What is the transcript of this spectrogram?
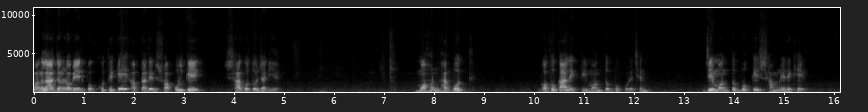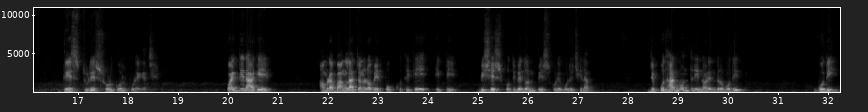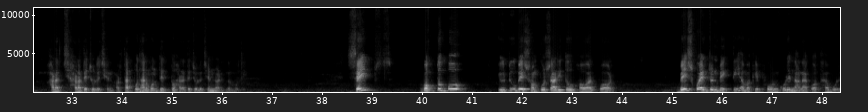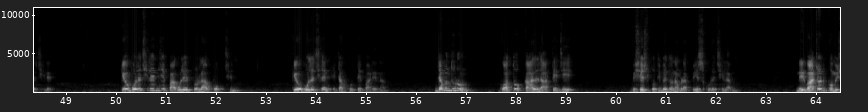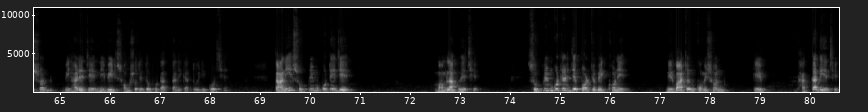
বাংলা জনরবের পক্ষ থেকে আপনাদের সকলকে স্বাগত জানিয়ে। মোহন ভাগবত গতকাল একটি মন্তব্য করেছেন। যে মন্তব্যকে সামনে রেখে দেশ জুড়ে শোরগোল পড়ে গেছে। কয়েকদিন আগে আমরা বাংলা জনরবের পক্ষ থেকে একটি বিশেষ প্রতিবেদন পেশ করে বলেছিলাম। যে প্রধানমন্ত্রী নরেন্দ্র মোদীর গদি হারা হারাতে চলেছেন, অর্থাৎ প্রধানমন্ত্রিত্ব হারাতে চলেছেন নরেন্দ্র মোদী। সেই বক্তব্য ইউটিউবে সম্প্রসারিত হওয়ার পর বেশ কয়েকজন ব্যক্তি আমাকে ফোন করে নানা কথা বলেছিলেন। কেউ বলেছিলেন যে পাগলের প্রলাপ বকছেন, কেউ বলেছিলেন এটা হতে পারে না। যেমন ধরুন গতকাল রাতে যে বিশেষ প্রতিবেদন আমরা পেশ করেছিলাম, নির্বাচন কমিশন বিহারে যে নিবিড় সংশোধিত ভোটার তালিকা তৈরি করছে, তা নিয়ে সুপ্রিম কোর্টে যে মামলা হয়েছে, সুপ্রিম কোর্টের যে পর্যবেক্ষণে নির্বাচন কমিশনকে ধাক্কা দিয়েছে,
